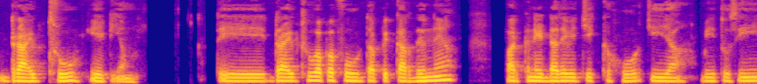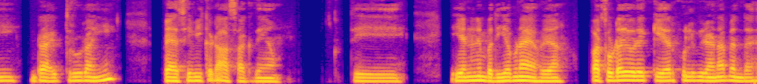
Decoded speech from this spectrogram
ਡਰਾਈਵ ਥਰੂ ਏਟੀਐਮ। ਤੇ ਡਰਾਈਵ ਥਰੂ ਆਪਾਂ ਫੂਡ ਤਾਂ ਪਿਕ ਕਰਦੇ ਹੁੰਦੇ ਆ ਪਰ ਕੈਨੇਡਾ ਦੇ ਵਿੱਚ ਇੱਕ ਹੋਰ ਚੀਜ਼ ਆ, ਵੀ ਤੁਸੀਂ ਡਰਾਈਵ ਥਰੂ ਰਾਹੀਂ ਪੈਸੇ ਵੀ ਕਢਾ ਸਕਦੇ ਹਾਂ। ਤੇ ਇਹ ਇਹਨਾਂ ਨੇ ਵਧੀਆ ਬਣਾਇਆ ਹੋਇਆ। ਪਰ ਥੋੜਾ ਜਿਹਾ ਉਹਦੇ ਕੇਅਰਫੁਲ ਵੀ ਰਹਿਣਾ ਪੈਂਦਾ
